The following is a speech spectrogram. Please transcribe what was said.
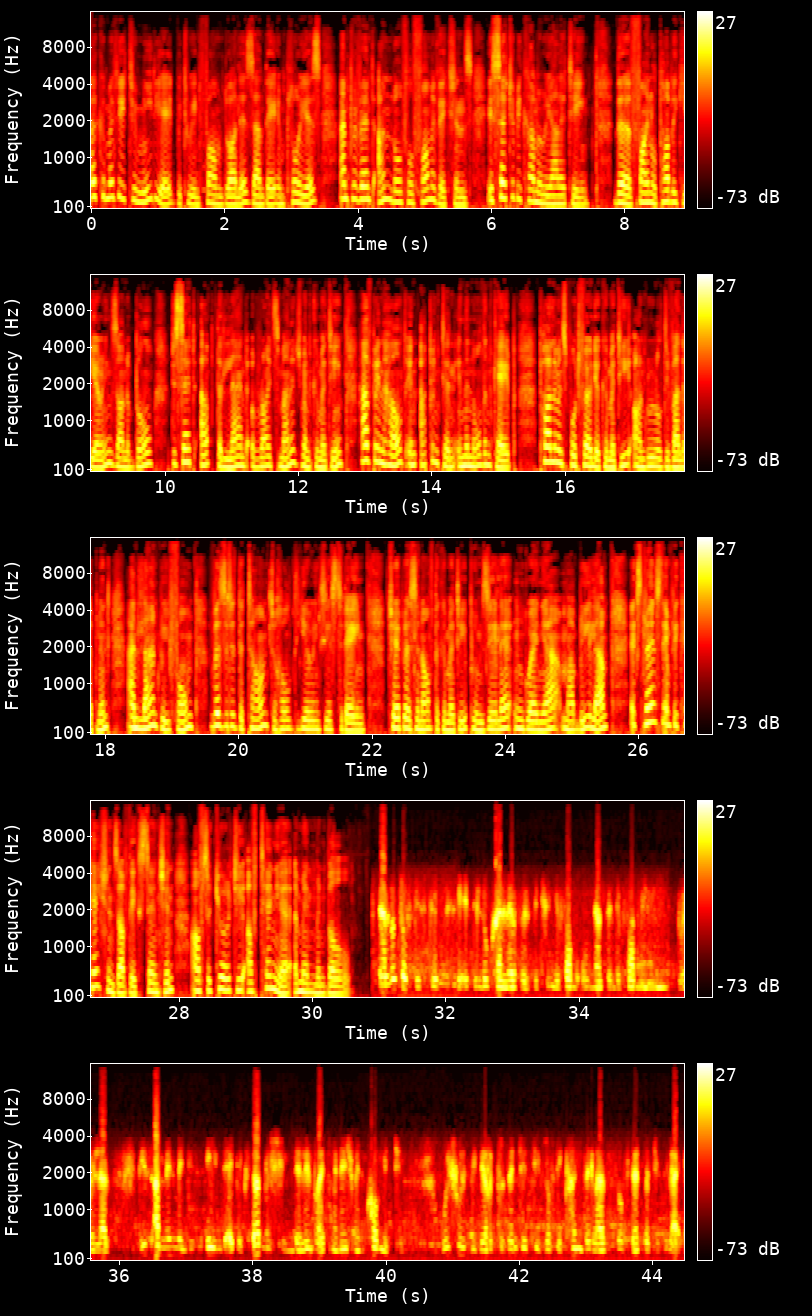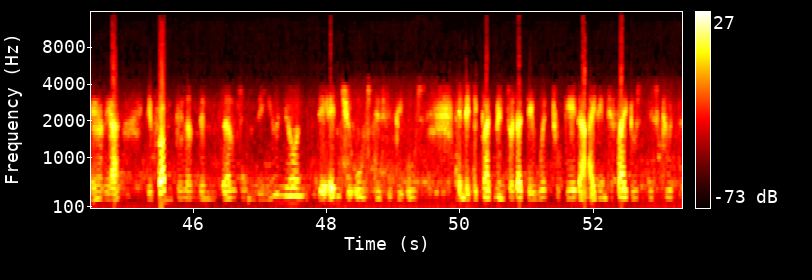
A committee to mediate between farm dwellers and their employers and prevent unlawful farm evictions is set to become a reality. The final public hearings on a bill to set up the Land Rights Management Committee have been held in Upington in the Northern Cape. Parliament's Portfolio Committee on Rural Development and Land Reform visited the town to hold the hearings yesterday. Chairperson of the committee, Pumzile Ngwenya Mabila, explains the implications of the extension of security of tenure Amendment Bill. There are lots of disputes at the local level between the farm owners and the farming dwellers. This amendment is aimed at establishing the Land Rights Management Committee, which will be the representatives of the councillors of that particular area, the farm dwellers themselves, the union, the NGOs, the CBOs, and the department so that they work together, identify those disputes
